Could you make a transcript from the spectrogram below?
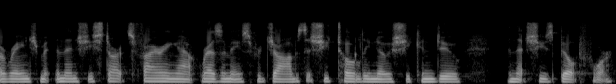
arrangement and then she starts firing out resumes for jobs that she totally knows she can do and that she's built for.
